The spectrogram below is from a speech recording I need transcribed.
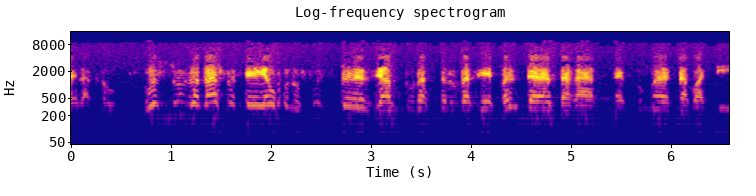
پیدا کوو. اوس ستونزه دا شوه چې یو خو نفوس زیات شو ورځ تر ورځې، بل د دغه کوم نباتي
